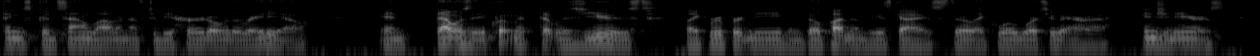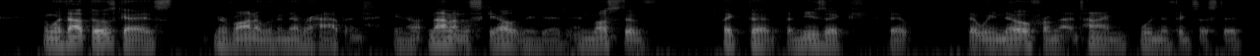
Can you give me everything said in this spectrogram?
things could sound loud enough to be heard over the radio. And that was the equipment that was used, like Rupert Neve and Bill Putnam, these guys, they're like World War II era engineers. And without those guys, Nirvana would have never happened, you know, not on the scale that they did. And most of like the, the music that, that we know from that time wouldn't have existed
